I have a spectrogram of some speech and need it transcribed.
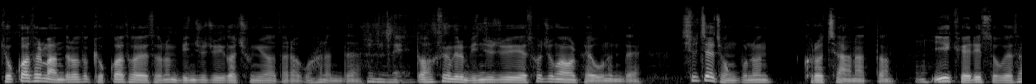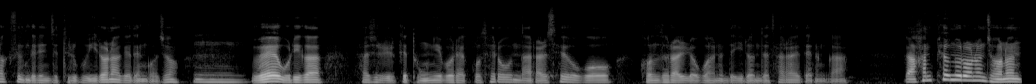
교과서를 만들어서 교과서에서는 민주주의가 중요하다라고 하는데 음, 네. 또 학생들은 민주주의의 소중함을 배우는데 실제 정부는 그렇지 않았던 음흠. 이 괴리 속에서 학생들이 이제 들고 일어나게 된 거죠. 음. 왜 우리가 사실 이렇게 독립을 했고 새로운 나라를 세우고 건설하려고 하는데 이런 데 살아야 되는가. 그러니까 한편으로는 저는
